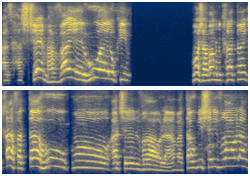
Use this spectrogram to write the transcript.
אז השם, הוויה, הוא האלוקים. כמו שאמרנו בתחילת פרק כ', אתה הוא כמו עד שנברא העולם, ואתה הוא מי שנברא העולם.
